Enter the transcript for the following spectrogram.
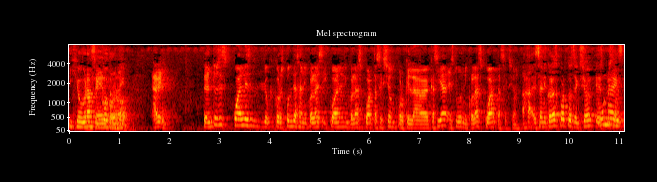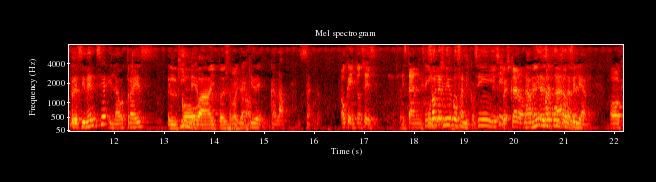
y geográfico Centro, donde... ¿no? A ver, pero entonces, ¿cuál es lo que corresponde a San Nicolás y cuál Nicolás cuarta sección? Porque la casilla estuvo en Nicolás cuarta sección. Ajá, San Nicolás cuarta sección es Una es presidencia y la otra es el kinder, COBA y todo ese de rollo, ¿no? aquí de Calapa, exacto. Ok, entonces están Son el mismo San Nicolás. Sí, Sí, pues claro. La Es- misma es- junta ándale. auxiliar. Ok.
